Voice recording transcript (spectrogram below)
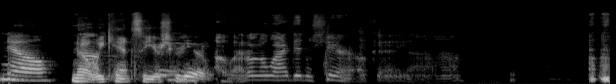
No. No, we can't see your screen. Oh, I don't know why I didn't share. Okay. Uh,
